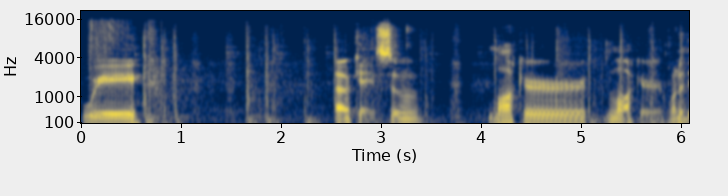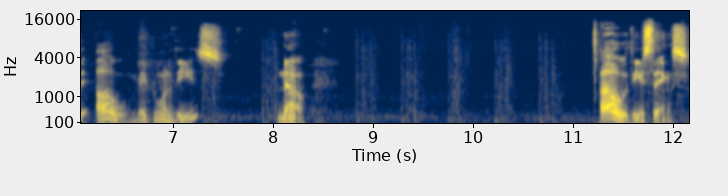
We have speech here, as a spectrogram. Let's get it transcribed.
We. Okay, so... Locker... Locker. One of the... Oh, maybe one of these? No. Oh, these things.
